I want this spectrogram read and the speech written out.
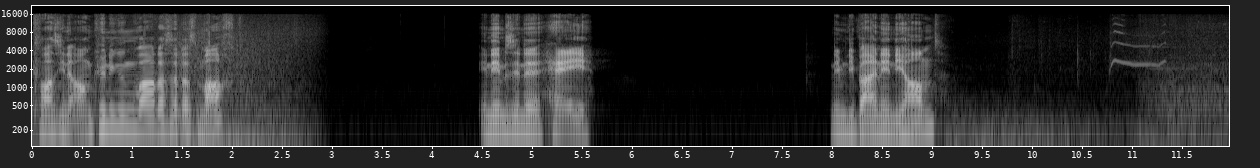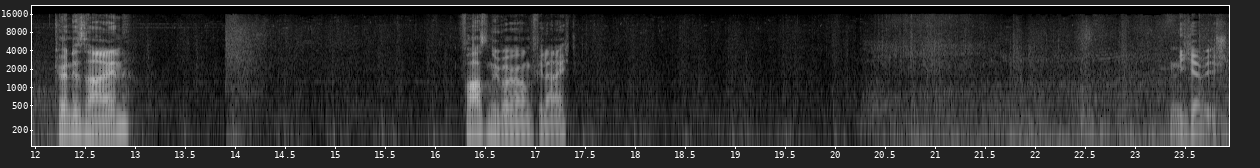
quasi eine Ankündigung war, dass er das macht. In dem Sinne, hey, nimm die Beine in die Hand. Könnte sein. Phasenübergang vielleicht. Nicht erwischt.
